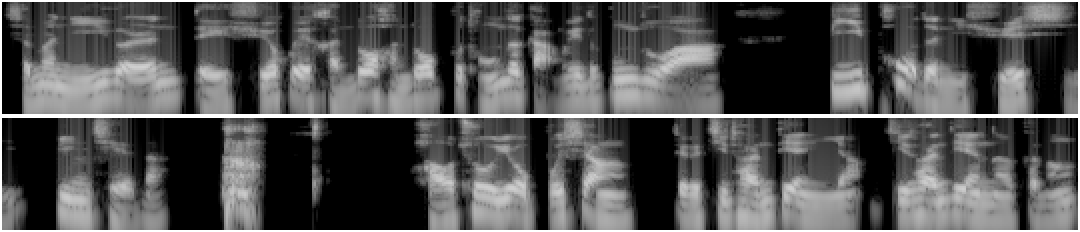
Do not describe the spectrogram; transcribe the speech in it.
什么你一个人得学会很多很多不同的岗位的工作啊，逼迫着你学习，并且呢，好处又不像这个集团店一样，集团店呢可能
